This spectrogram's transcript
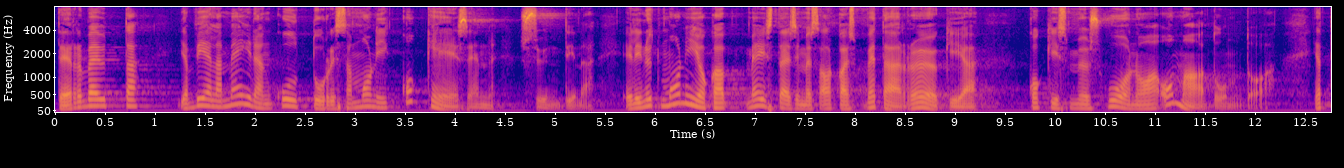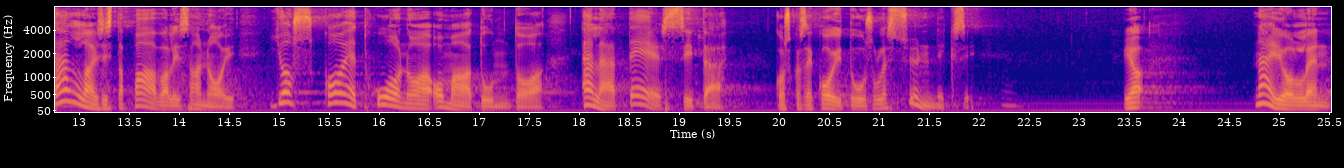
terveyttä ja vielä meidän kulttuurissa moni kokee sen syntinä. Eli nyt moni, joka meistä esimerkiksi alkaisi vetää röökiä, kokisi myös huonoa omaa tuntoa. Ja tällaisista Paavali sanoi, jos koet huonoa omaa tuntoa, älä tee sitä, koska se koituu sulle synniksi. Ja näin ollen,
